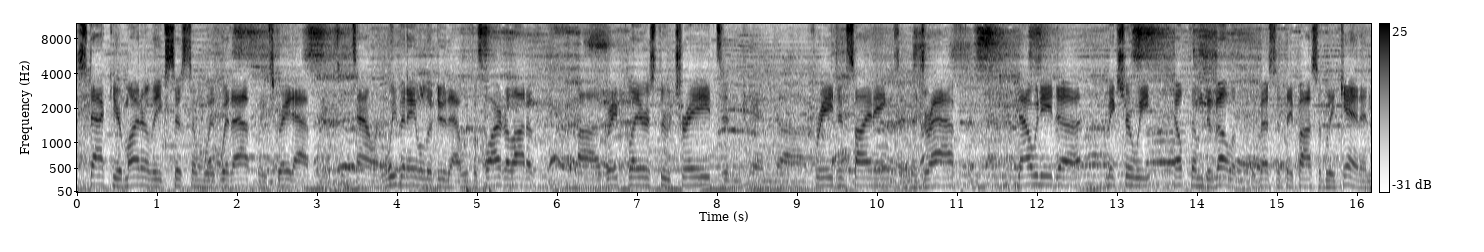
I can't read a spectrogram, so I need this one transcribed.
stack your minor league system with, with athletes, great athletes and talent. We've been able to do that. We've acquired a lot of uh, great players through trades and, and uh, free agent signings and the draft. Now we need to make sure we help them develop the best that they possibly can. And,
